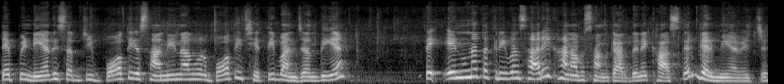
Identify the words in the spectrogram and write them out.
ਤੇ ਭਿੰਡੀਆਂ ਦੀ ਸਬਜ਼ੀ ਬਹੁਤ ਹੀ ਆਸਾਨੀ ਨਾਲ ਹੋਰ ਬਹੁਤ ਹੀ ਛੇਤੀ ਬਣ ਜਾਂਦੀ ਹੈ। ਤੇ ਇਹਨੂੰ ਨਾ ਤਕਰੀਬਨ ਸਾਰੇ ਖਾਣਾ ਪਸੰਦ ਕਰਦੇ ਨੇ, ਖਾਸ ਕਰ ਗਰਮੀਆਂ ਵਿੱਚ।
